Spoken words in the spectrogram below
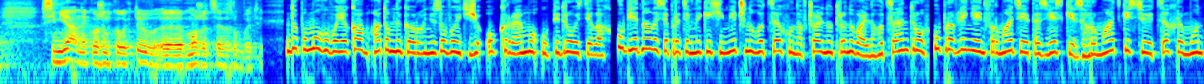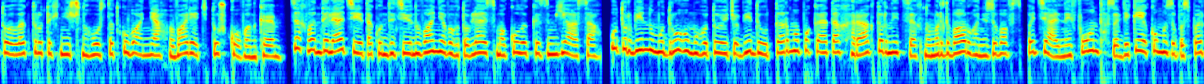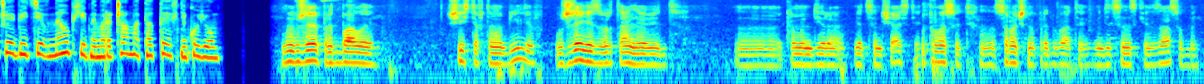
сім'я, не кожен колектив е, може це зробити. Допомогу воякам атомники організовують й окремо у підрозділах. Об'єдналися працівники хімічного цеху навчально-тренувального центру, управління інформації та зв'язків з громадськістю і цех ремонту електротехнічного устаткування. Варять тушкованки. Цех вентиляції та кондиціонування виготовляє смаколики з м'яса. У турбінному другому готують обіди у термопакетах. Реакторний цех номер 2 організував спеціальний фонд, завдяки якому забезпечує бійців необхідними речами та технікою. Ми вже придбали шість автомобілів. Вже є звертання від е, командира медсанчасті. Просить е, срочно придбати медицинські засоби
